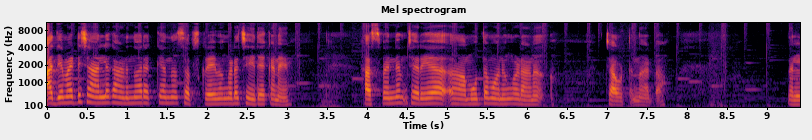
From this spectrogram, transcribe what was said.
ആദ്യമായിട്ട് ചാനൽ കാണുന്നവരൊക്കെ ഒന്ന് സബ്സ്ക്രൈബും കൂടെ ചെയ്തേക്കണേ. ഹസ്ബൻഡും ചെറിയ മൂത്ത മോനും കൂടാണ് ചവിട്ടുന്നത് കേട്ടോ. നല്ല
